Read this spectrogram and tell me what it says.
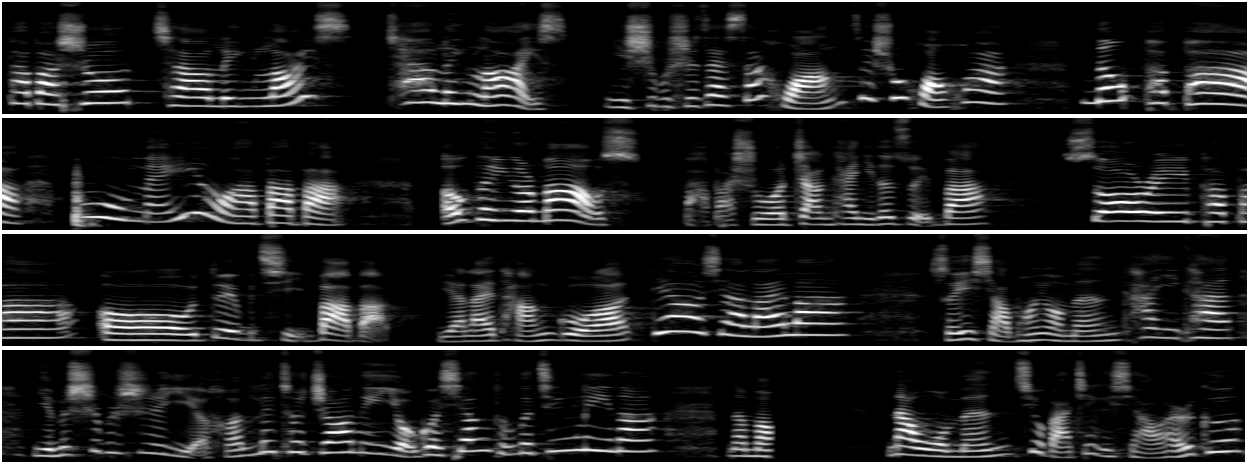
爸爸说 Telling lies，telling lies。 你是不是在撒谎，在说谎话？No, Papa，不，没有啊，爸爸。Open your mouth，爸爸说，张开你的嘴巴。Sorry, Papa，哦，对不起，爸爸。原来糖果掉下来啦。所以小朋友们看一看，你们是不是也和 Little Johnny 有过相同的经历呢？那么。那我们就把这个小儿歌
